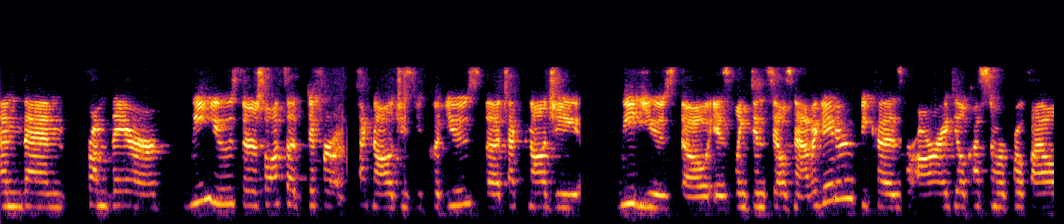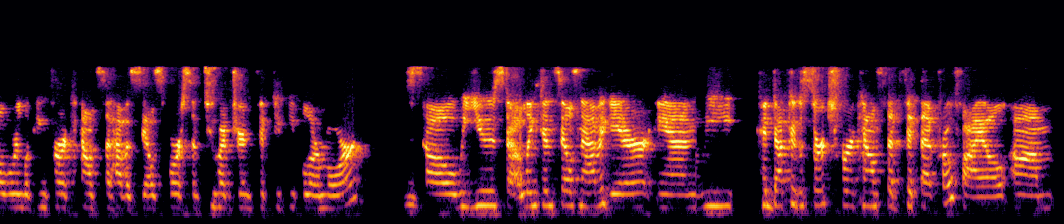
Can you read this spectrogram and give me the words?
and then from there, we use there's lots of different technologies you could use. The technology we'd use though is LinkedIn Sales Navigator because for our ideal customer profile, we're looking for accounts that have a sales force of 250 people or more. So we used uh, LinkedIn Sales Navigator and we conducted a search for accounts that fit that profile. Um,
